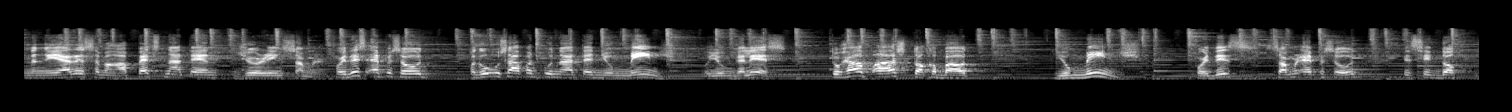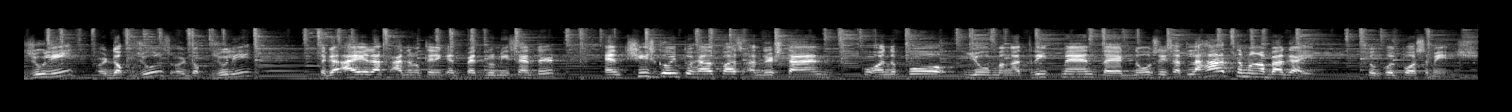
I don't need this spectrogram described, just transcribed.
na nangyayari sa mga pets natin during summer. For this episode, pag-uusapan po natin yung mange o yung galis. To help us talk about yung mange for this summer episode is si Doc Julie or Doc Jules or Doc Julie taga Ayalac Animal Clinic and Pet Grooming Center. And she's going to help us understand kung ano po yung mga treatment, diagnosis, at lahat ng mga bagay tungkol po sa mange.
